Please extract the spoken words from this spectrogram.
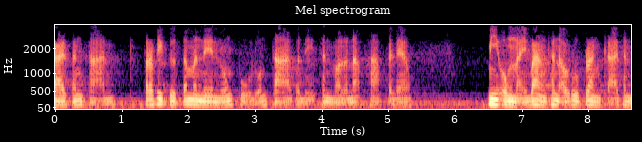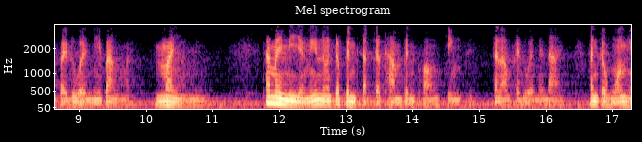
กายสังขารพระภิกษุสมมาเนนหลวงปู่หลวงตาก็ดีท่านมรณภาพไปแล้ว มีองค์ไหนบ้าง ท่านเอารูปร่างกายท่านไปด้วยมีบ้างไหมไม่มีถ้าไม่มีอย่างนี้มันก็เป็นสัจธรรมเป็นของจริงสิท่านเอาไปด้วยไม่ได้ ท่านก็หวงแห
